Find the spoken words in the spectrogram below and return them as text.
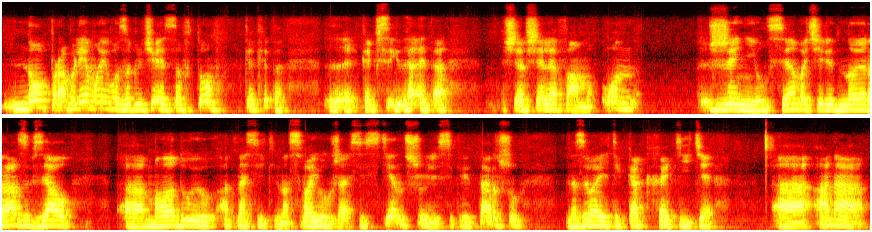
Но проблема его заключается в том, как, это, э, как всегда, это Шершеля Фам. Он женился в очередной раз, взял э, молодую относительно свою же ассистентшу или секретаршу, называйте как хотите. А, она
